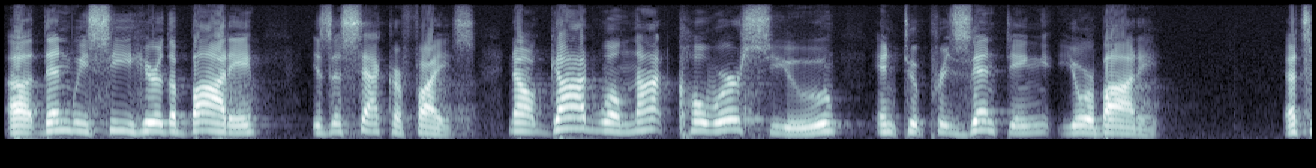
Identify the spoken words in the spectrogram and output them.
Uh, then we see here the body is a sacrifice. Now, God will not coerce you into presenting your body. That's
